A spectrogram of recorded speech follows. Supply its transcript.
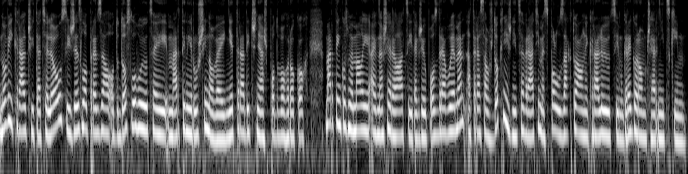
Nový kráľ čitateľov si žezlo prevzal od dosluhujúcej Martiny Rušinovej netradične až po dvoch rokoch. Martinku sme mali aj v našej relácii, takže ju pozdravujeme a teraz sa už do knižnice vrátime spolu s aktuálne kráľujúcim Gregorom Černickým.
